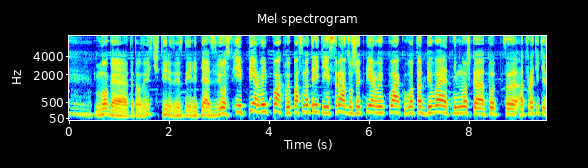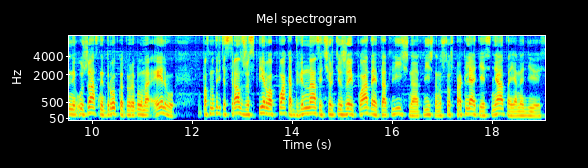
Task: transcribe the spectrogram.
многое от этого зависит, 4 звезды или 5 звезд. И первый пак, вы посмотрите, и сразу же первый пак вот отбивает немножко тот э, отвратительный, ужасный дроп, который был на Эльву. Посмотрите, сразу же с первого пака 12 чертежей падает, отлично, отлично. Ну что ж, проклятие снято, я надеюсь.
